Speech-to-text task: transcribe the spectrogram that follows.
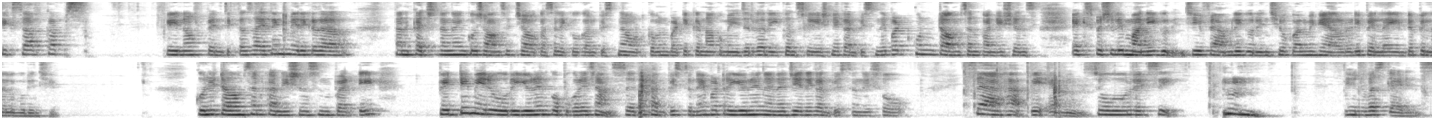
six of cups queen of pentacles I think మీరు ఇక్కడ తనకు ఖచ్చితంగా ఇంకో ఛాన్స్ ఇచ్చే అవకాశాలు ఎక్కువ కనిపిస్తున్నాయి అవుట్కమ్ని బట్టి ఇక్కడ నాకు మేజర్గా రీకన్సిలియేషనే కనిపిస్తుంది. బట్ కొన్ని terms and conditions especially money గురించి ఫ్యామిలీ గురించి ఒకవేళ మీకు ఆల్రెడీ పెళ్ళి ఉంటే పిల్లల గురించి. కొన్ని టర్మ్స్ అండ్ కండిషన్స్ని బట్టి పెట్టి మీరు రియూనియన్కి ఒప్పుకునే ఛాన్సెస్ అయితే కనిపిస్తున్నాయి. బట్ రియూనియన్ ఎనర్జీ అయితే కనిపిస్తుంది. So it's happy ending so let's see universe guidance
